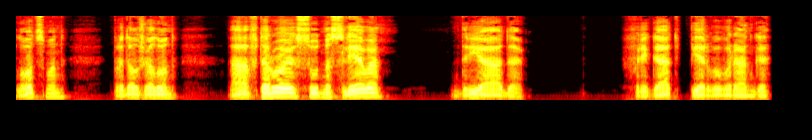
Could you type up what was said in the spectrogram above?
Лоцман —— продолжал он, — а второе судно слева — Дриада, фрегат первого ранга,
